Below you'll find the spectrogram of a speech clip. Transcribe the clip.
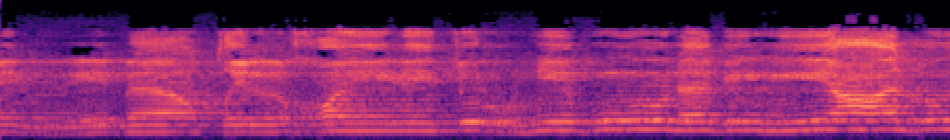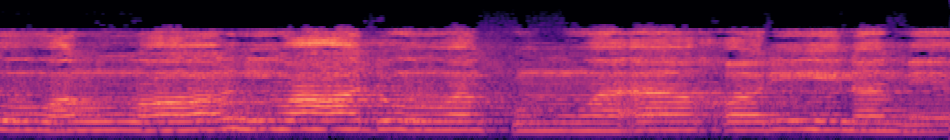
ومن رباط الخيل ترهبون به عدو الله وعدوكم وآخرين من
